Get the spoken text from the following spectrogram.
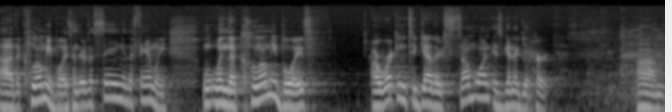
Uh, the Colomi boys, and there's a saying in the family when the Colomi boys are working together, someone is going to get hurt. Um,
